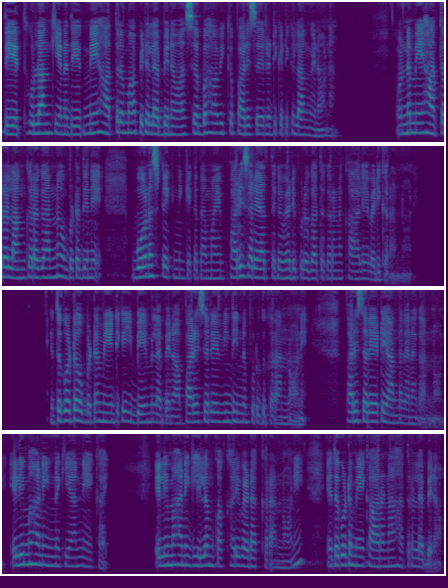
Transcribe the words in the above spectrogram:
දේත් හුලං කියන දේත් මේ හතරම අපිට ලැබෙනවා ස්වභාවික පරිසරයට ටික ටික ලං වෙනවා ඔන්න මේ හතර ලං කරගන්න ඔබට දෙන බෝනස් ටෙක්නික් එක තමයි පරිසරයත් එක්ක වැඩිපුර ගත කරන කාලය වැඩි කරන්න ඕනේ. එතකොට ඔබට මේ ටික ඉබේම ලැබෙනවා. පරිසරය විඳින්න පුරුදු කරන්න ඕනේ. පරිසරයට යන්න දැනගන්න ඕනේ. එලිමහනේ ඉන්න කියන්නේ ඒකයි. එලිමහනේ ගිහිල්ලා මොකක් හරි වැඩක් කරන්න ඕනි. එතකොට මේ කාරණා හතර ලැබෙනවා.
